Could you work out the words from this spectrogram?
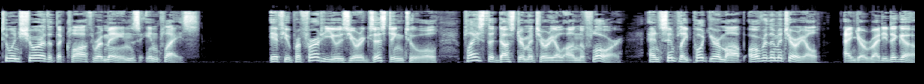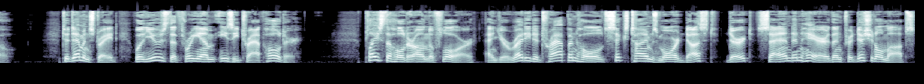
to ensure that the cloth remains in place. If you prefer to use your existing tool, place the duster material on the floor and simply put your mop over the material and you're ready to go. To demonstrate, we'll use the 3M Easy Trap holder. Place the holder on the floor and you're ready to trap and hold six times more dust, dirt, sand, and hair than traditional mops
